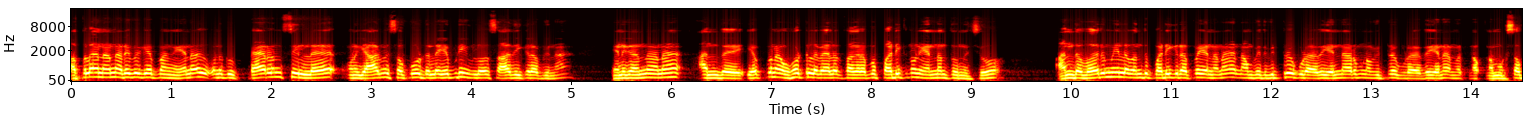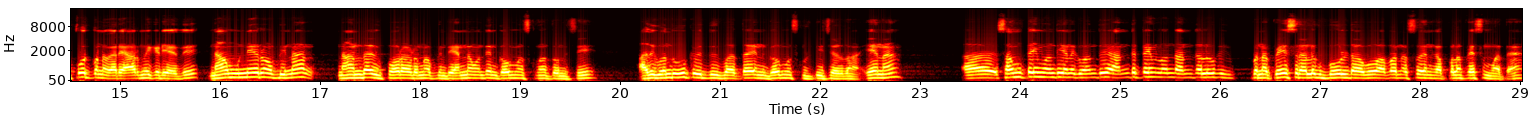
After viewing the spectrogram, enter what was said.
அப்போல்லாம் நான் நிறைய பேர் கேட்பாங்க ஏன்னா உனக்கு பேரண்ட்ஸ் இல்லை உனக்கு யாருமே சப்போர்ட் இல்லை எப்படி இவ்வளோ சாதிக்கிற? அப்படின்னா எனக்கு என்னன்னா அந்த எப்போ நான் ஹோட்டலில் வேலை பார்க்குறப்ப படிக்கணும்னு எண்ணம் தோணுச்சோ அந்த வறுமையில் வந்து படிக்கிறப்ப என்னன்னா நம்ம இது விட்டுறக்கூடாது எல்லாரும் நம்ம விட்டுறக்கூடாது ஏன்னா நமக்கு சப்போர்ட் பண்ண வேற யாருமே கிடையாது. நான் முன்னேறும் அப்படின்னா நான் தான் இதுக்கு போராடணும் அப்படின்ற எண்ணம் வந்து என் கவர்மெண்ட் ஸ்கூல் தான் தோணுச்சு. அதுக்கு வந்து ஊக்குவித்து பார்த்தா என் கவர்மெண்ட் ஸ்கூல் டீச்சர் தான். ஏன்னா சம்டைம் வந்து எனக்கு வந்து அந்த டைமில் வந்து அந்த அளவுக்கு இப்போ நான் பேசுகிற அளவுக்கு போல்டாவோ அவேர்னஸோ எனக்கு அப்போல்லாம் பேச மாட்டேன்.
